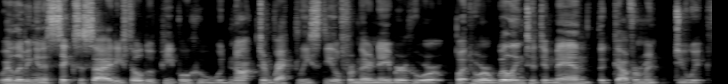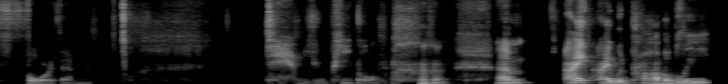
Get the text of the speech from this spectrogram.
We're living in a sick society filled with people who would not directly steal from their neighbor, who are but who are willing to demand the government do it for them. Damn you people. um, I, I would probably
